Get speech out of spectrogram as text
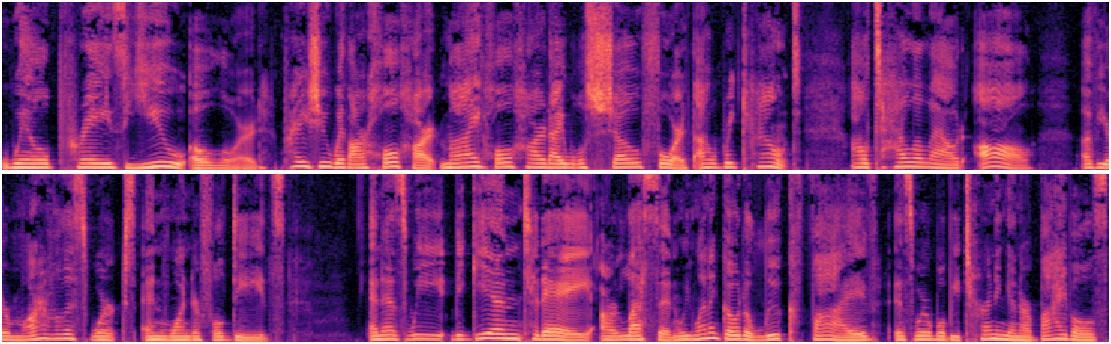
will praise you, O Lord. Praise you with our whole heart. My whole heart I will show forth. I'll recount. I'll tell aloud all of your marvelous works and wonderful deeds. And as we begin today our lesson, we want to go to Luke 5 is where we'll be turning in our Bibles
